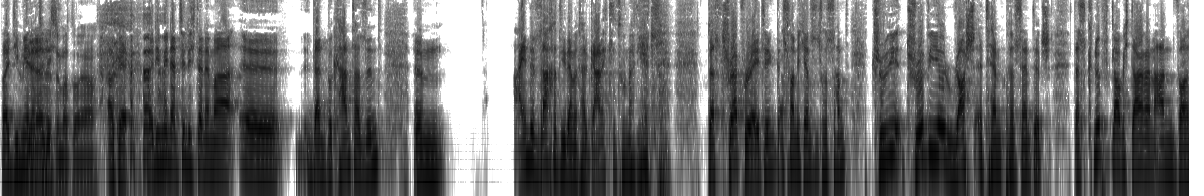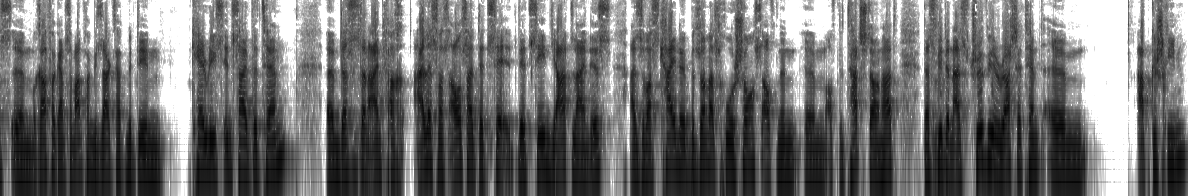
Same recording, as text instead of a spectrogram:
Weil die mir Wir natürlich immer so, ja. Okay, weil die mir natürlich dann immer äh, dann bekannter sind. Ähm, eine Sache, die damit halt gar nichts zu tun hat jetzt, das Trap Rating, das fand ich ganz interessant. Trivial, Trivial Rush Attempt Percentage. Das knüpft, glaube ich, daran an, was ähm, Rafa ganz am Anfang gesagt hat mit den Carries inside the 10. Ähm, das ist dann einfach alles, was außerhalb der, der 10-Yard-Line ist, also was keine besonders hohe Chance auf einen, ähm, auf einen Touchdown hat. Das wird mhm. dann als Trivial Rush Attempt ähm, abgeschrieben.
